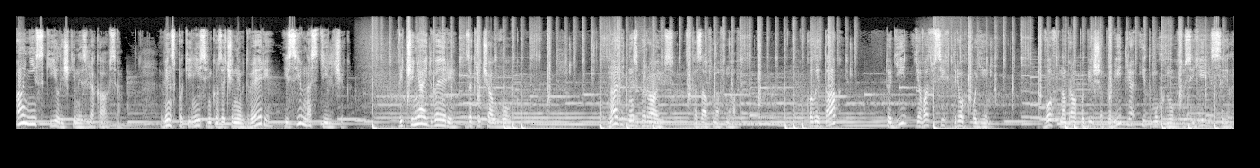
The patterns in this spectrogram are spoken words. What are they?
ані скілечки не злякався. Він спокійнісінько зачинив двері і сів на стільчик. Відчиняй двері, закричав вовк. Навіть не збираюсь, сказав Наф-Наф. Коли так, тоді я вас всіх трьох поїм. Вовк набрав побільше повітря і дмухнув з усієї сили.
